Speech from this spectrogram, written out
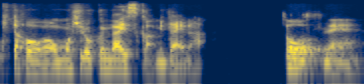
起きた方が面白くないっすか？みたいな。そうですね。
